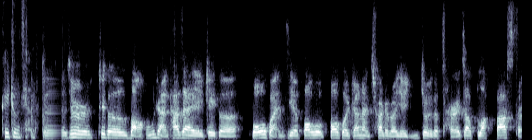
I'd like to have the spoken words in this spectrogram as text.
可以挣钱的，对，就是这个网红展，它在这个博物馆界，包括包括展览圈里边有就有一个词儿叫 blockbuster，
